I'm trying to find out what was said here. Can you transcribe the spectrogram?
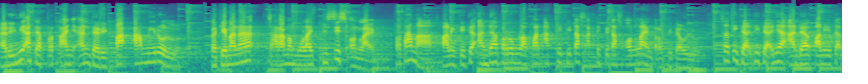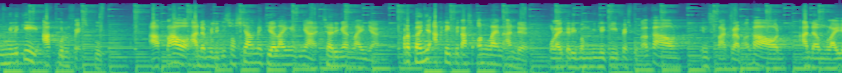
Hari ini ada pertanyaan dari Pak Amirul. Bagaimana cara memulai bisnis online? Pertama, paling tidak Anda perlu melakukan aktivitas-aktivitas online terlebih dahulu. Setidak-tidaknya Anda paling tidak memiliki akun Facebook atau Anda memiliki sosial media lainnya, jaringan lainnya. Perbanyak aktivitas online Anda, mulai dari memiliki Facebook account, Instagram account, Anda mulai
